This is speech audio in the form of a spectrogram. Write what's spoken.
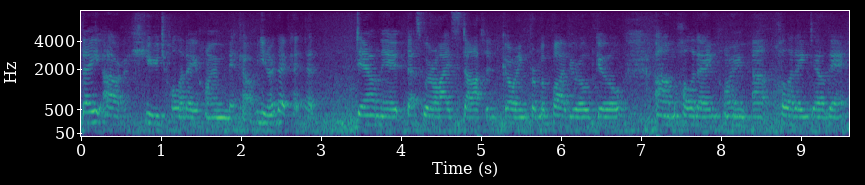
They are a huge holiday home mecca. You know, they've had that down there. That's where I started going from a five-year-old girl um, holidaying home, uh, holidaying down there.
